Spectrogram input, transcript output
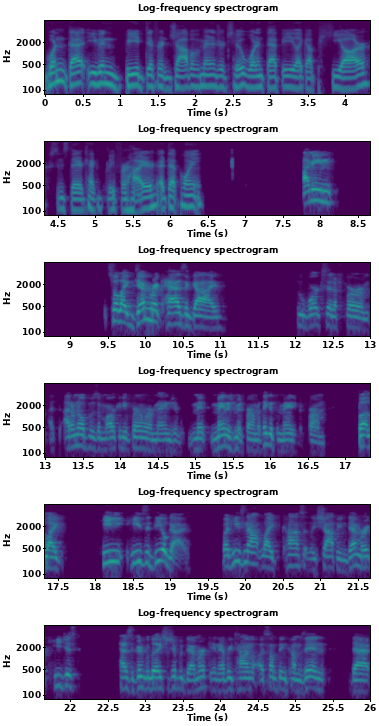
Wouldn't that even be a different job of a manager too? Wouldn't that be like a PR since they're technically for hire at that point? I mean, so like Demrick has a guy who works at a firm. I don't know if it was a marketing firm or a management management firm. I think it's a management firm. But like he he's a deal guy, but he's not like constantly shopping Demrick. He just has a good relationship with Demrick, and every time uh, something comes in that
